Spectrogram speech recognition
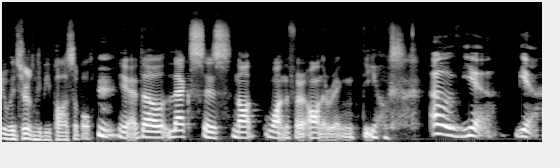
it would certainly be possible. Yeah, though Lex is not one for honoring deals. Oh, yeah. Yeah.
